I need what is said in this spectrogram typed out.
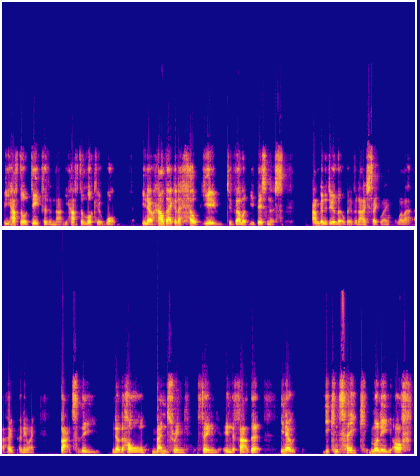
but you have to look deeper than that. You have to look at what, you know, how they're going to help you develop your business. I'm going to do a little bit of a nice segue. Well, I, I hope anyway. Back to the, you know, the whole mentoring thing in the fact that, you know, you can take money off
